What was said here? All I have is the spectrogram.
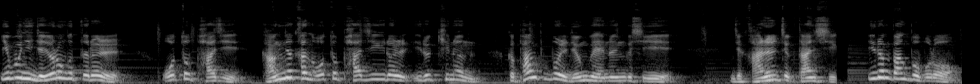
이분이 이제 이런 것들을 오토파지, 강력한 오토파지를 일으키는 그 방법을 연구해낸 것이 이제 간헐적 단식 이런 방법으로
